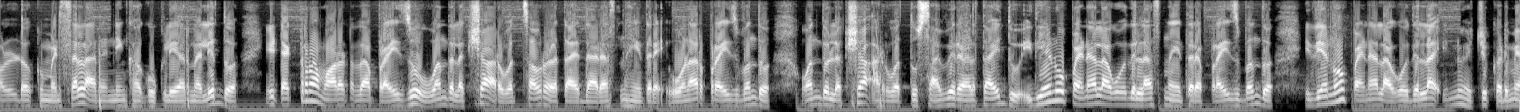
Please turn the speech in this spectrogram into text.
ಆಲ್ ಡಾಕ್ಯುಮೆಂಟ್ಸ್ ಎಲ್ಲ ರನ್ನಿಂಗ್ ಹಾಗೂ ಕ್ಲಿಯರ್ ನಲ್ಲಿದ್ದು ಈ ಟ್ರ್ಯಾಕ್ಟರ್ನ ಮಾರಾಟದ ಪ್ರೈಸು ಒಂದು ಲಕ್ಷ ಅರವತ್ತು ಸಾವಿರ ಹೇಳ್ತಾ ಇದ್ದಾರೆ ಸ್ನೇಹಿತರೆ. ಓನರ್ ಪ್ರೈಸ್ ಬಂದು ಒಂದು ಲಕ್ಷ ಅರವತ್ತು ಸಾವಿರ ಹೇಳ್ತಾ ಇದ್ದು, ಇದೇನು ಫೈನಲ್ ಆಗೋದಿಲ್ಲ ಸ್ನೇಹಿತರೆ. ಪ್ರೈಸ್ ಬಂದು ಇದೇನು ಫೈನಲ್ ಆಗೋದಿಲ್ಲ, ಇನ್ನೂ ಹೆಚ್ಚು ಕಡಿಮೆ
